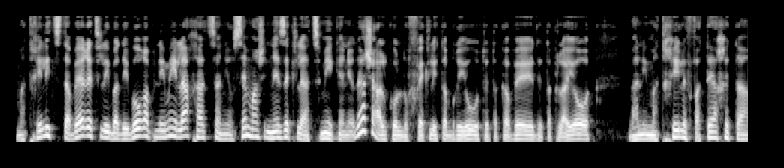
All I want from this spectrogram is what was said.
מתחיל להצטבר אצלי בדיבור הפנימי לחץ, אני עושה משהו נזק לעצמי, כי אני יודע שהאלכוהול דופק לי את הבריאות, את הכבד, את הכליות, ואני מתחיל לפתח את, ה,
